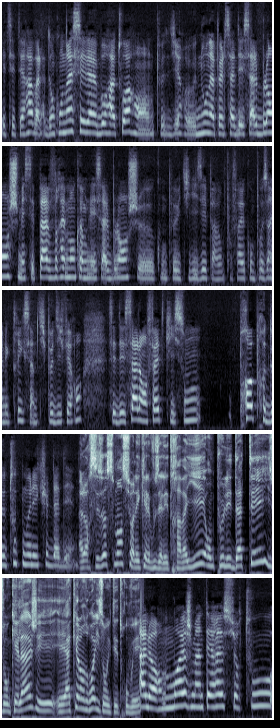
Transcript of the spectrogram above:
etc. Voilà. Donc on a ces laboratoires, on peut dire, nous on appelle ça des salles blanches, mais c'est pas vraiment comme les salles blanches qu'on peut utiliser pour faire les composants électriques. C'est un petit peu différent. C'est des salles en fait qui sont propre de toute molécule d'ADN. Alors ces ossements sur lesquels vous allez travailler, on peut les dater? Ils ont quel âge et, à quel endroit ils ont été trouvés? Alors moi je m'intéresse surtout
